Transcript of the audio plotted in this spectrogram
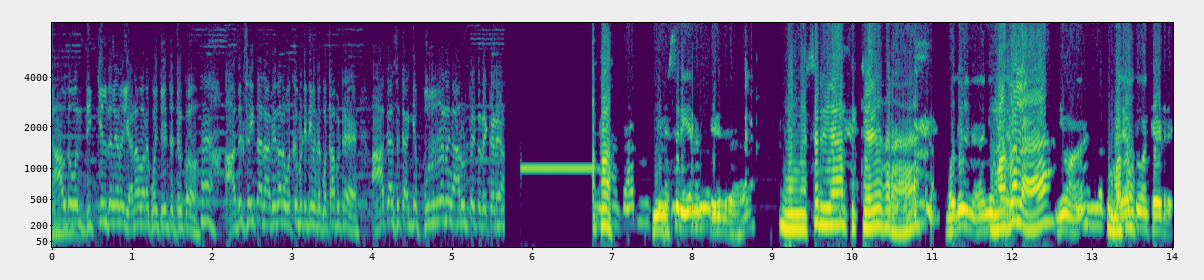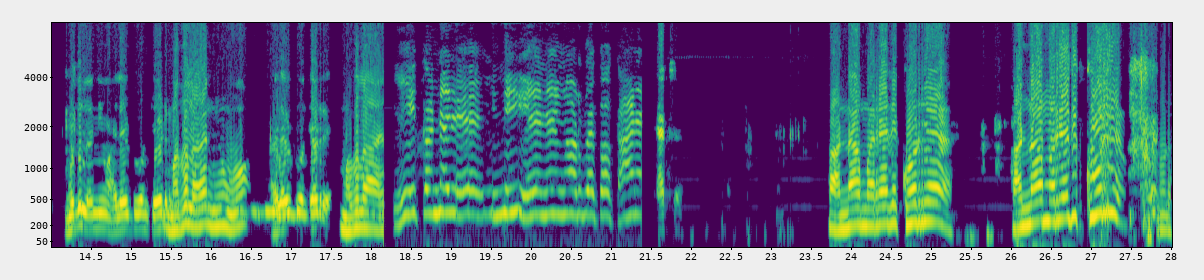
ಯಾವ್ದೋ ಒಂದ್ ದಿಕ್ಕಿಲ್ದಲ್ಲಿರೋ ಏನವರ ಹೋಯ್ತು ಅಂತ ತಿಳ್ಕೊ. ಅದಕ್ಕೆ ಸಹಿತ ನಾವೇನಾರು ಒತ್ಕೊಂಡ್ಬಿಟ್ಟಿದೀವಿ ಅಂತ ಗೊತ್ತಾಗ್ಬಿಟ್ರೆ ಆಕಾಶಕ್ಕೆ ಹಂಗೆ ಪುರ್ರನಂಗೆ ಆರುಂಟೈತದೆ ಕಡೆ ನಿಮ್ಮ ಹೆಸರು ಏನಂತ ಹೇಳಿದ್ರ ನಿಮ್ಮ ಹೆಸರು ಏನಂತ ಕೇಳಿದ್ರ? ಮೊದಲಿನ ನೀವು ಮೊದಲ ನೀವು ಮೊದಲು ಅಂತ ಹೇಳ್ರಿ. ಮೊದಲ ನೀವು ಹೈಲೈಟ್ ಅಂತ ಹೇಳ್ರಿ. ಮೊದಲ ನೀವು ಹೈಲೈಟ್ ಅಂತ ಹೇಳ್ರಿ. ಮೊದಲ ಈ ಕಣ್ಣಲ್ಲಿ ಇನ್ನೀ ಏನೇನ್ ನೋಡ್ಬೇಕು ಕಾಣ. ಅಣ್ಣ ಮರ್ಯಾದೆ ಕೊಡ್ರಿ. ಅಣ್ಣ ಮರ್ಯಾದೆ ಕೊಡ್ರಿ. ನೋಡು.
